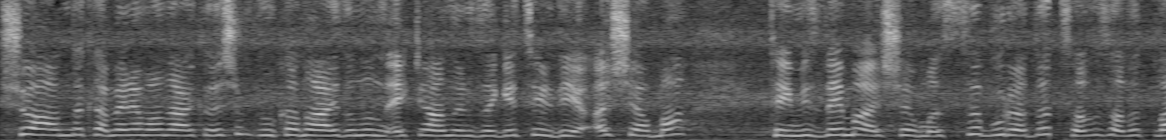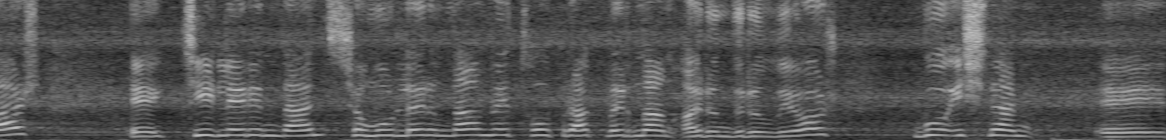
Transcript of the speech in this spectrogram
Şu anda kameraman arkadaşım Furkan Aydın'ın ekranlarınıza getirdiği aşama temizleme aşaması. Burada salatalıklar e, kirlerinden, çamurlarından ve topraklarından arındırılıyor. Bu işlem e,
